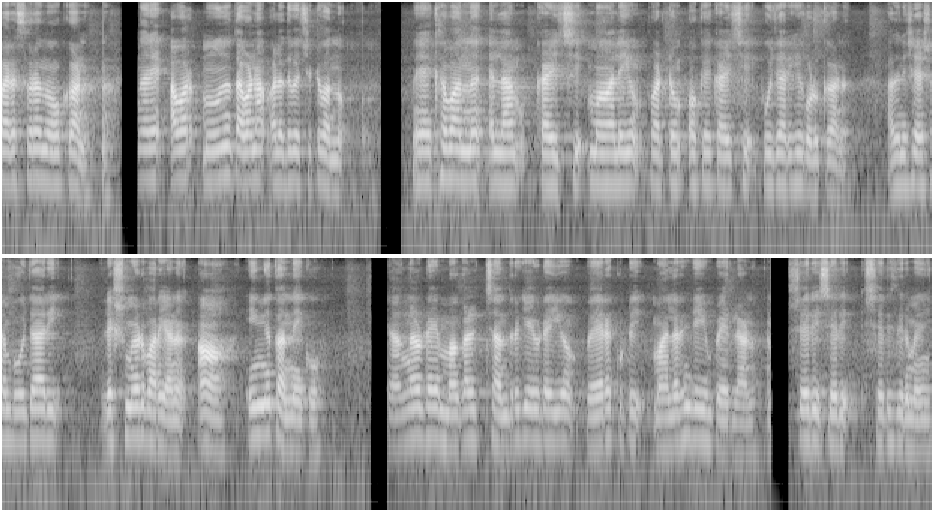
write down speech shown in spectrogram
പരസ്പരം നോക്കുകയാണ് അങ്ങനെ അവർ മൂന്ന് തവണ വലത് വെച്ചിട്ട് വന്നു. മേഘ വന്ന് എല്ലാം കഴിച്ച് മാലയും പട്ടും ഒക്കെ കഴിച്ച് പൂജാരിക്ക് കൊടുക്കുകയാണ് അതിനുശേഷം പൂജാരി ലക്ഷ്മിയോട് പറയാണ് ആ ഇങ്ങ് തന്നേക്കൂ. ഞങ്ങളുടെ മകൾ ചന്ദ്രികയുടെയും പേരക്കുട്ടി മലറിന്റെയും പേരിലാണ്. ശരി ശരി ശരി തിരുമേനി.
